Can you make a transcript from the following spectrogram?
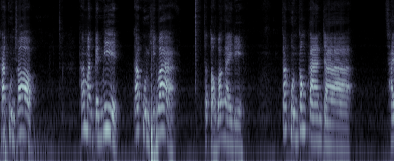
ถ้าคุณชอบ ถ้ามันเป็นมีด ถ้าคุณคิดว่าจะตอบว่าไงดี ถ้าคุณต้องการจะใช้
